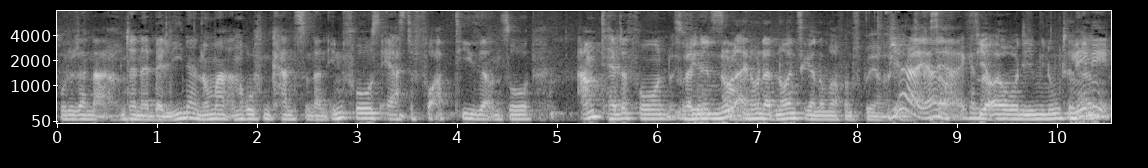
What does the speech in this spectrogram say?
wo du dann da unter einer Berliner Nummer anrufen kannst und dann Infos, erste Vorab-Teaser und so am Telefon. So wie eine 0190er Nummer von früher wahrscheinlich. Ja, ja, ja, genau. 4 Euro die Minute. Nee, dann. nee,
